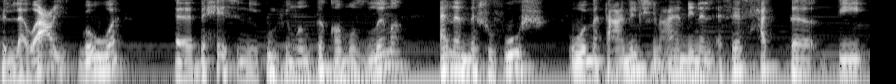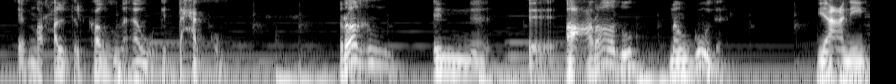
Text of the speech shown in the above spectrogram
في اللاوعي جوه بحيث إنه يكون في منطقة مظلمة أنا ما أشوفوش وما أتعاملش معاه من الأساس حتى في مرحلة الكظم أو التحكم. رغم إن أعراضه موجودة يعني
